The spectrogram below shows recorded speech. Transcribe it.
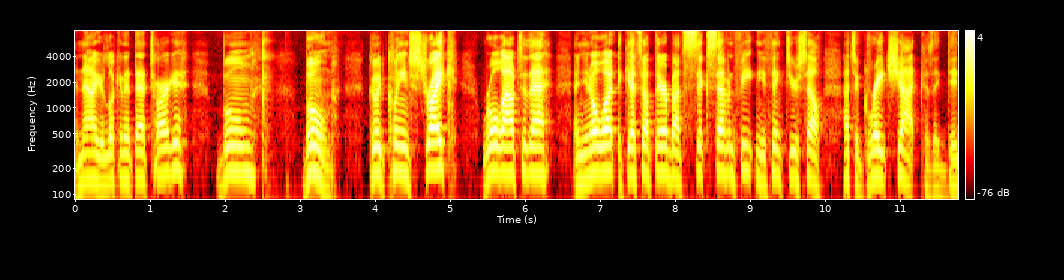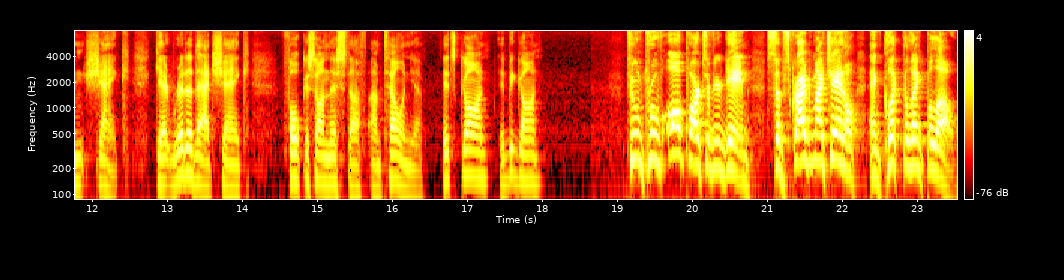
and now you're looking at that target. Boom, boom. Good, clean strike. Roll out to that. And you know what? It gets up there about six, seven feet, and you think to yourself, that's a great shot because they didn't shank. Get rid of that shank. Focus on this stuff. I'm telling you, it's gone. It'd be gone. To improve all parts of your game, subscribe to my channel and click the link below.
